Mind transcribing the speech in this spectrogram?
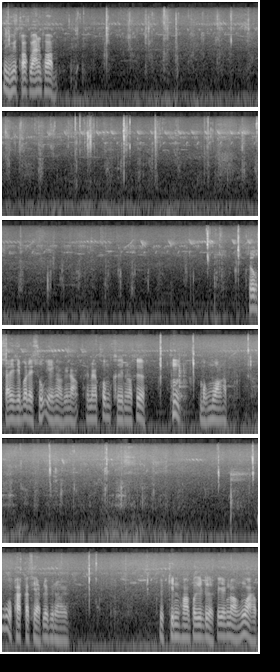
มันม่คอกหวานพร้อม สงสัยสิบ่ได้สุกเองหรอกพี่น้องให้มันคมคืนว่าคือหมกม่วงครับโอ้ผักกระแสบเลยพี่น้องคือกินหอมปลาเดือก็ยังนองงัวครับ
